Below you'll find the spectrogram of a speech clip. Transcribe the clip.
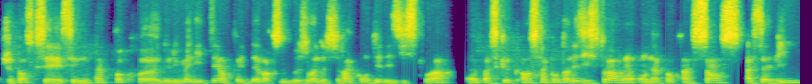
Je pense que c'est un propre de l'humanité, en fait, d'avoir ce besoin de se raconter des histoires, euh, parce qu'en se racontant des histoires, on, apporte un sens à sa vie.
